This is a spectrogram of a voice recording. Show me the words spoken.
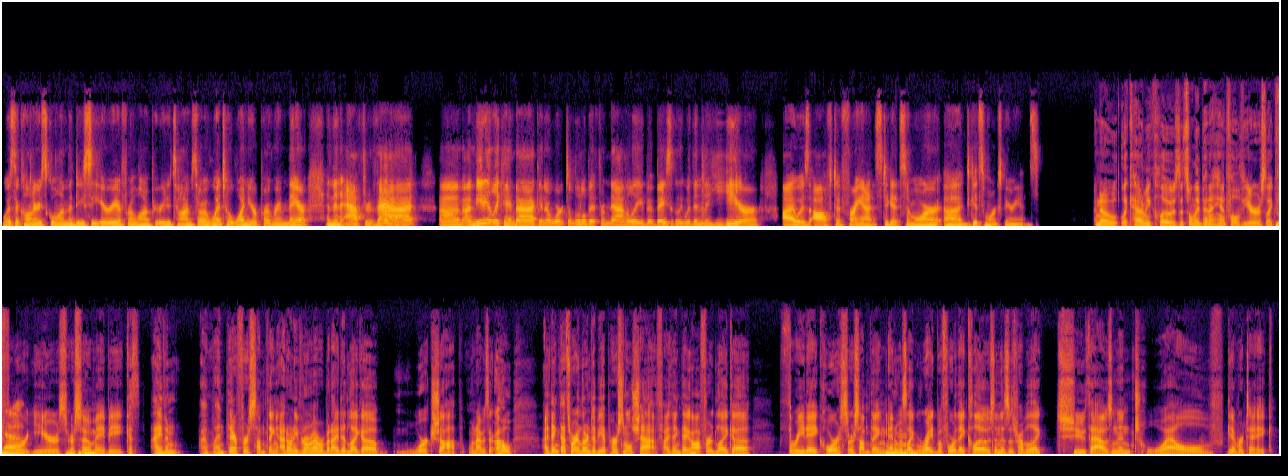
was a culinary school in the DC area for a long period of time. So I went to a one year program there. And then after that, um, I immediately came back and I worked a little bit from Nathalie, but basically within the year, I was off to France to get some more uh, to get some more experience. I know Academy closed. It's only been a handful of years, like yeah. four years or mm-hmm. so, maybe. Because I even I went there for something. I don't even remember, but I did like a workshop when I was there. Oh, I think that's where I learned to be a personal chef. I think they mm-hmm. offered like a three day course or something, mm-hmm. and it was like mm-hmm. right before they closed. And this is probably like 2012, give or take.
